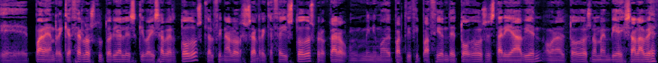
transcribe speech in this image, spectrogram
Eh, para enriquecer los tutoriales que vais a ver todos, que al final os enriquecéis todos, pero claro, un mínimo de participación de todos estaría bien. Bueno, de todos no me enviáis a la vez,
